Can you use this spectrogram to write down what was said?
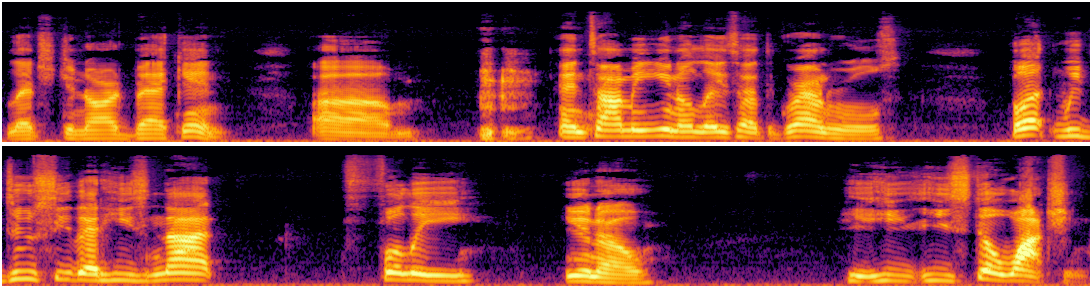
lets Jenard back in. Um, and Tommy, you know, lays out the ground rules, but we do see that he's not fully you know, he, he he's still watching.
